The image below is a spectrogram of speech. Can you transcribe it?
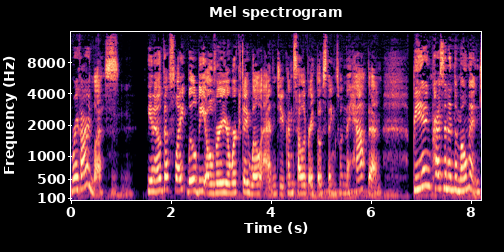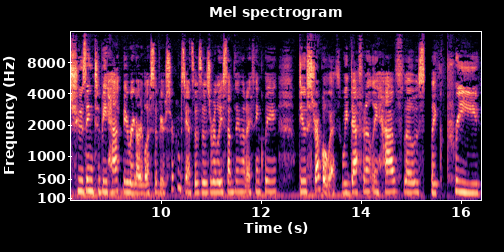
regardless. Mm-hmm. You know, the flight will be over, your workday will end. You can celebrate those things when they happen. Being present in the moment and choosing to be happy regardless of your circumstances is really something that I think we do struggle with. We definitely have those like pre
